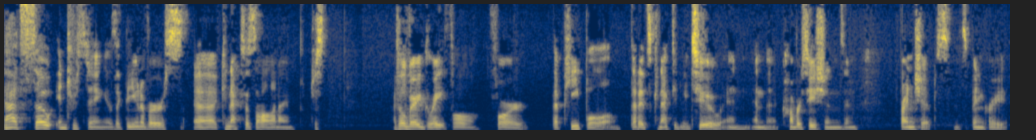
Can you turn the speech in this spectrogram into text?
that's so interesting. It's like the universe uh, connects us all, and I'm just I feel very grateful for the people that it's connected me to, and and the conversations and friendships. It's been great.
